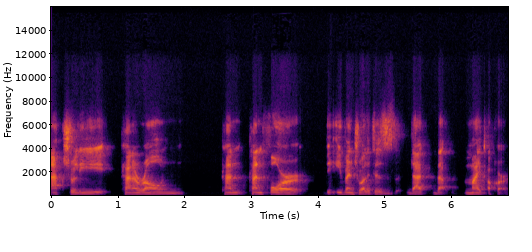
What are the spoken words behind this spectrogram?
actually plan around, plan plan for the eventualities that that might occur.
